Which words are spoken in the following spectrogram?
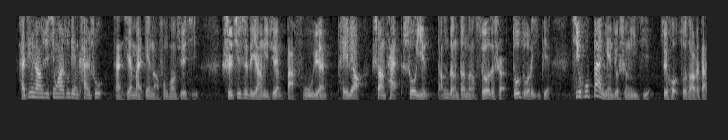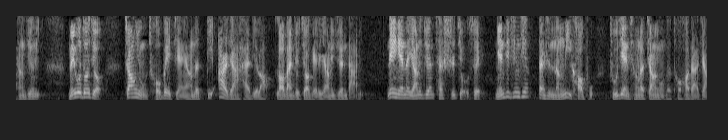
还经常去新华书店看书，攒钱买电脑，疯狂学习。十七岁的杨丽娟把服务员、配料、上菜、收银等等等等所有的事儿都做了一遍，几乎半年就升一级，最后做到了大堂经理。没过多久，张勇筹备简阳的第二家海底捞，老板就交给了杨丽娟打理。那年的杨丽娟才十九岁，年纪轻轻，但是能力靠谱，逐渐成了张勇的头号大将。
